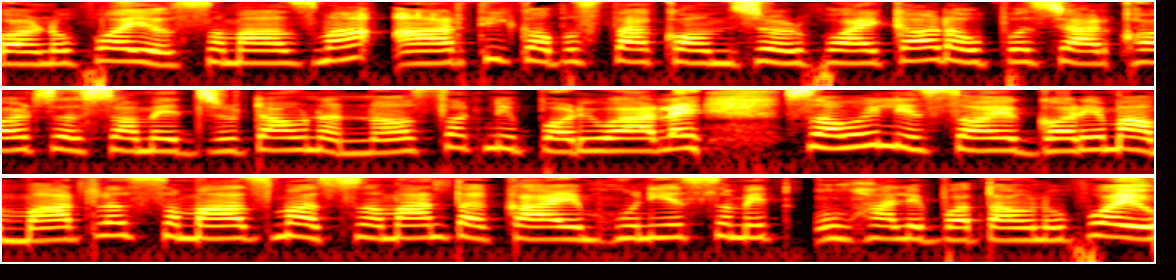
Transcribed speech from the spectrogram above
गर्नुभयो। समाजमा आर्थिक अवस्था कमजोर भएका र उपचार खर्च समेत जुटाउन नसक्ने परिवारलाई सबैले सहयोग गरेमा मात्र समाजमा समानता कायम हुने समेत उहाँले बताउनुभयो।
